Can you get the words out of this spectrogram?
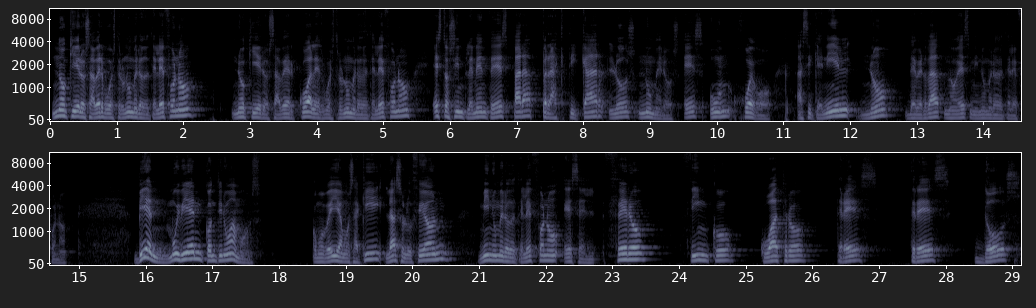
no quiero saber vuestro número de teléfono. No quiero saber cuál es vuestro número de teléfono. Esto simplemente es para practicar los números. Es un juego. Así que Neil, no, de verdad no es mi número de teléfono. Bien, muy bien, continuamos. Como veíamos aquí, la solución, mi número de teléfono es el 0 5, 4, 3, 3, 2,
